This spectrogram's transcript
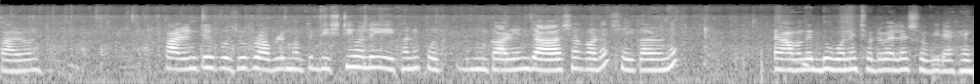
কারণ কারেন্টের প্রচুর প্রবলেম হচ্ছে। বৃষ্টি হলেই এখানে কারেন্ট যাওয়া আসা করে সেই কারণে আমাদের দু বোনের ছোটোবেলার ছবি দেখাই।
